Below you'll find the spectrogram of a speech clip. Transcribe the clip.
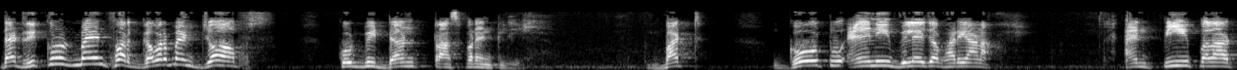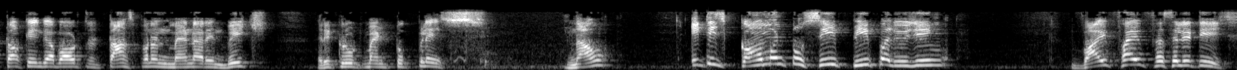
that recruitment for government jobs could be done transparently. But go to any village of Haryana and people are talking about the transparent manner in which recruitment took place. Now, it is common to see people using Wi-Fi facilities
